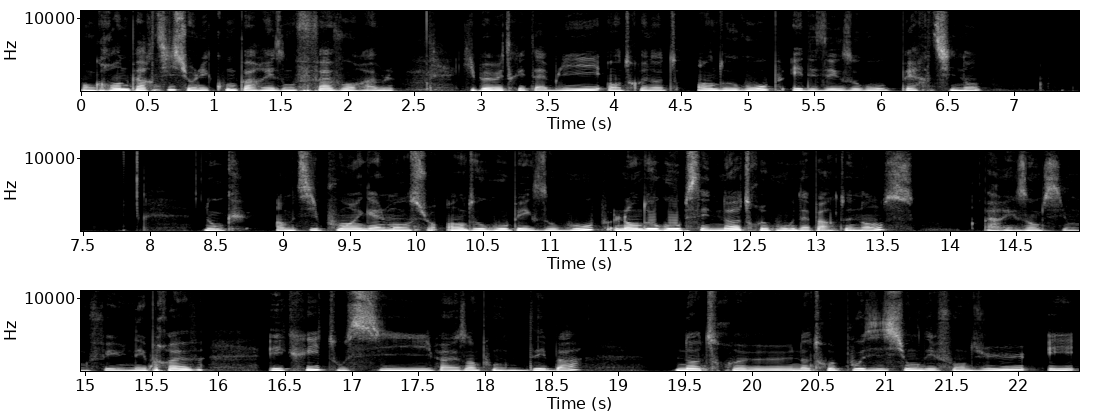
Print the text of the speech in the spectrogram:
en grande partie sur les comparaisons favorables qui peuvent être établies entre notre endogroupe et des exogroupes pertinents. Donc, un petit point également sur endogroupe et exogroupe. L'endogroupe, c'est notre groupe d'appartenance. Par exemple, si on fait une épreuve écrite ou si, par exemple, on débat, notre, notre position défendue et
